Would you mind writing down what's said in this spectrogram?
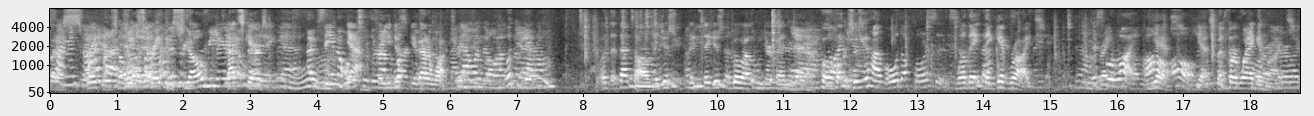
but a scraper, somebody scraping snow, that scares him. I've seen the Yeah, horses so around you the just, market. you gotta watch, right? What do they do? Well, th- that's all, they just, they they just go out and, and uh, pull horses. you have older horses. Well, they, they give rides. This for ride? Yes, yes, but for wagon rides.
